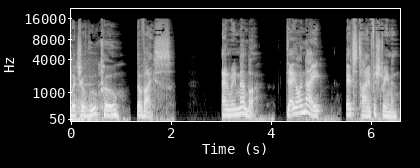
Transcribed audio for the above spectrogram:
with your Roku device. And remember, day or night, it's time for streaming.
